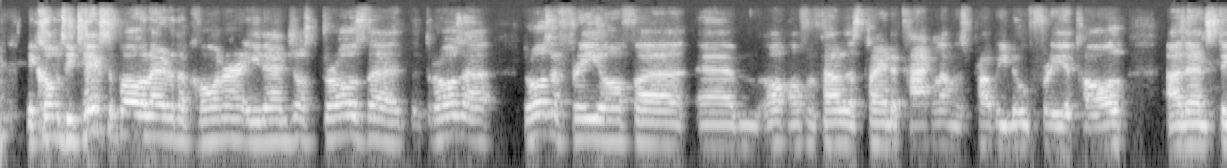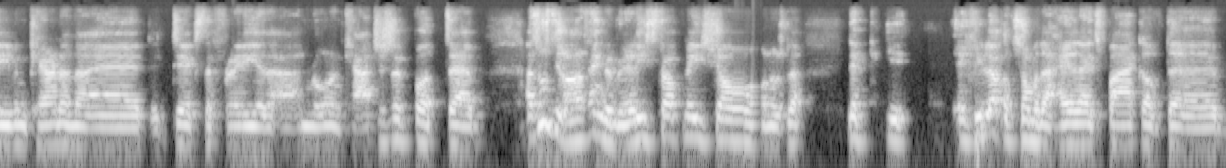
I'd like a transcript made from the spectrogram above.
he comes, he takes the ball out of the corner, he then just draws the draws a draws a free off a um, off a fellow that's trying to tackle him. There's probably no free at all, and then Stephen Kernan uh, takes the free and, and Ronan catches it. But um, I suppose the other thing that really struck me, Sean, was that like, if you look at some of the highlights back of the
